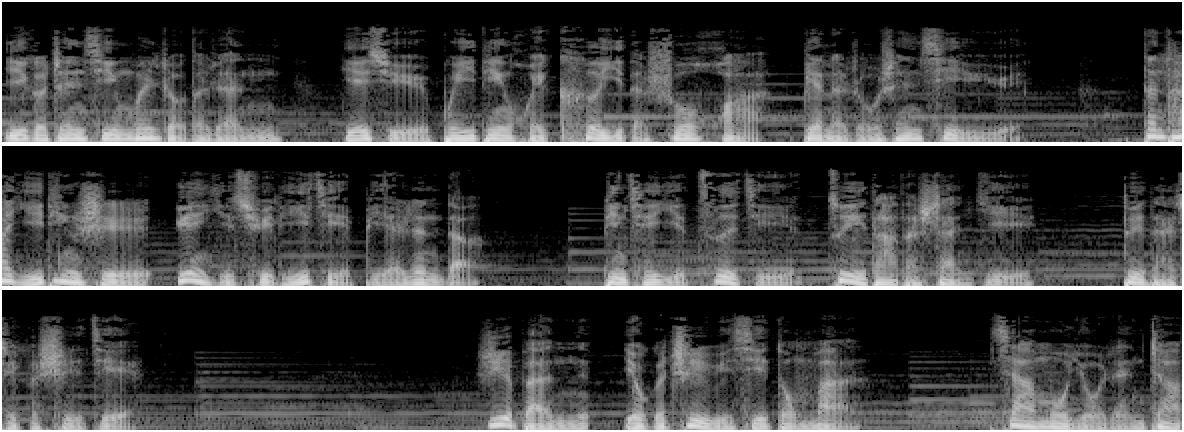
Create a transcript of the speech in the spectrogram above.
一个真心温柔的人，也许不一定会刻意的说话变得柔声细语，但他一定是愿意去理解别人的，并且以自己最大的善意对待这个世界。日本有个治愈系动漫《夏目友人帐》，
